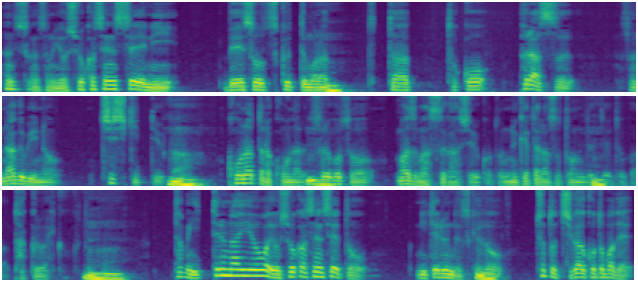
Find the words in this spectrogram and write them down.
なんですかね、その吉岡先生にベースを作ってもらったとこ、プラス、そのラグビーの知識っていうか、こうなったらこうなる。それこそ、まずまっすぐ走ること、抜けたら外に出てとか、タックルは低くとか。多分言ってる内容は吉岡先生と似てるんですけど、ちょっと違う言葉で、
